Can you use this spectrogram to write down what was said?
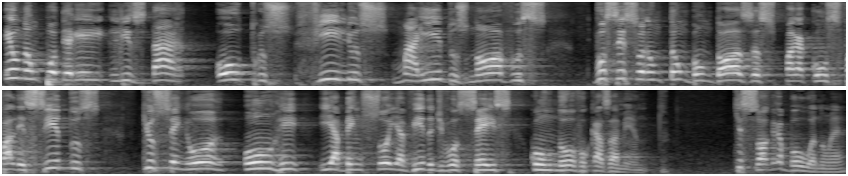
eu não poderei lhes dar outros filhos, maridos novos, vocês foram tão bondosas para com os falecidos, que o Senhor honre e abençoe a vida de vocês com um novo casamento. Que sogra boa, não é?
